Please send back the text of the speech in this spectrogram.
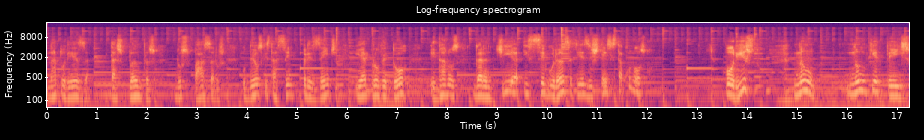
natureza, das plantas, dos pássaros, o Deus que está sempre presente e é provedor e dá-nos garantia e segurança de existência está conosco. Por isto, não não inquieteis,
